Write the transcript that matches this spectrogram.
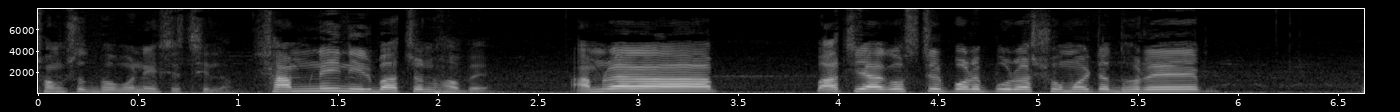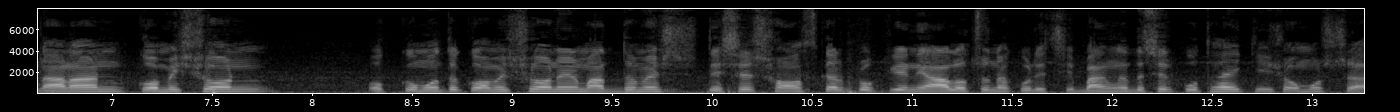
সংসদ ভবনে এসেছিলাম। সামনেই নির্বাচন হবে। আমরা পাঁচই আগস্টের পরে পুরো সময়টা ধরে নানান কমিশন, ঐক্যমত কমিশনের মাধ্যমে দেশের সংস্কার প্রক্রিয়া নিয়ে আলোচনা করেছি। বাংলাদেশের কোথায় কি সমস্যা?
